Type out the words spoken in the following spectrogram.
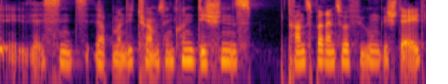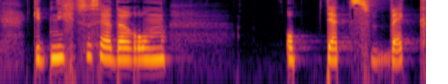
Es sind, hat man die Terms and Conditions transparent zur Verfügung gestellt? Geht nicht so sehr darum, ob der Zweck,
